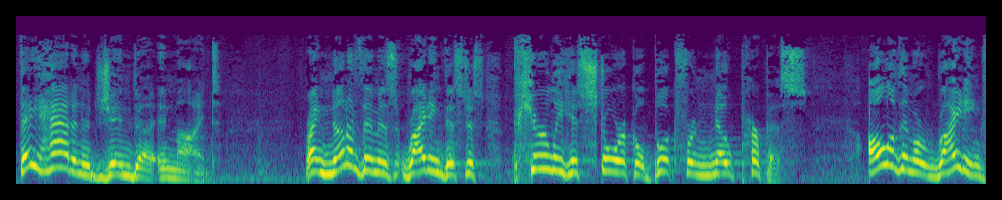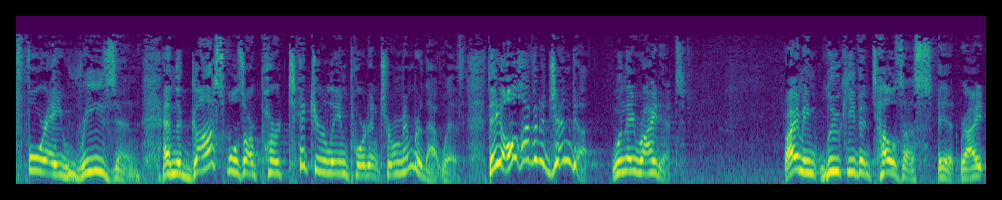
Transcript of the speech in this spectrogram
they had an agenda in mind. Right? None of them is writing this just purely historical book for no purpose. All of them are writing for a reason, and the Gospels are particularly important to remember that with. They all have an agenda when they write it. Right? I mean, Luke even tells us it, right?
